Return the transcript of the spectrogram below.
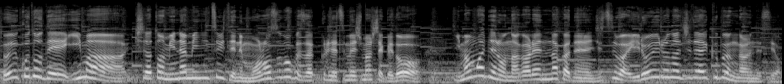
ということで今北と南についてねものすごくざっくり説明しましたけど今までの流れの中でね実はいろいろな時代区分があるんですよ。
